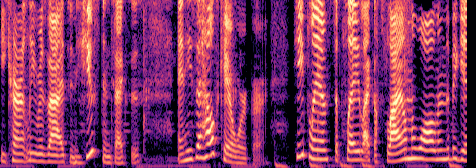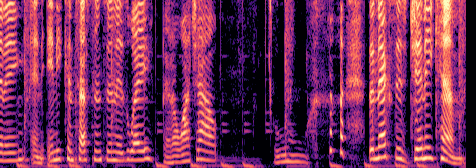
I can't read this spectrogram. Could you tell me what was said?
He currently resides in Houston, Texas, and he's a healthcare worker. He plans to play like a fly on the wall in the beginning, and any contestants in his way better watch out. Ooh. the next is Jenny Kim.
